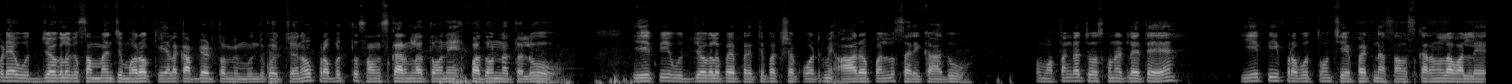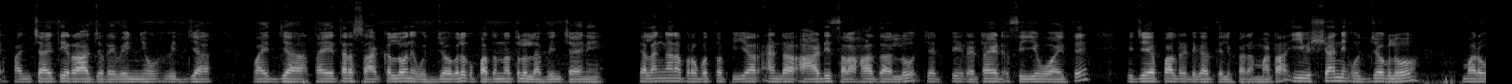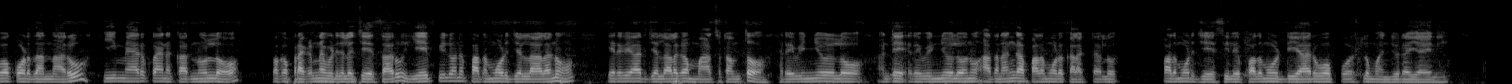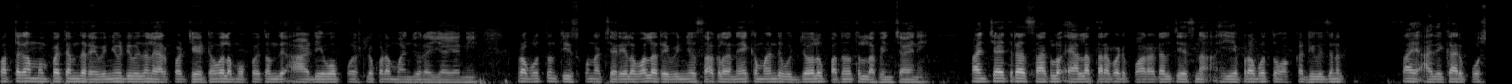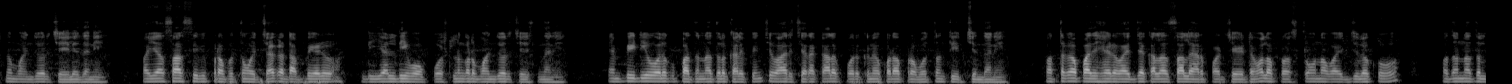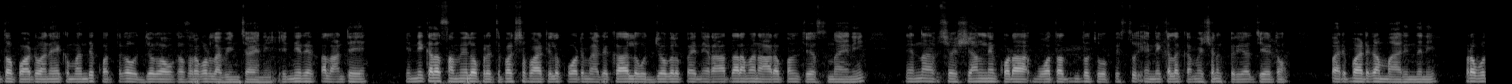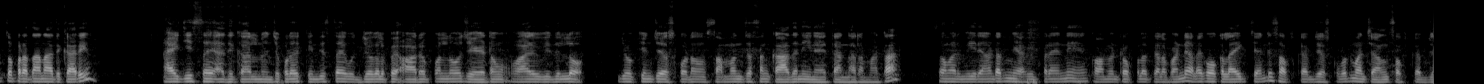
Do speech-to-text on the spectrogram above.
ఇప్పుడే ఉద్యోగులకు సంబంధించి మరో కీలక అప్డేట్తో మేము ముందుకు వచ్చాను. ప్రభుత్వ సంస్కరణలతోనే పదోన్నతలు. ఏపీ ఉద్యోగులపై ప్రతిపక్ష కూటమి ఆరోపణలు సరికాదు. సో మొత్తంగా చూసుకున్నట్లయితే ఏపీ ప్రభుత్వం చేపట్టిన సంస్కరణల వల్లే పంచాయతీరాజ్ రెవెన్యూ విద్య వైద్య తదితర శాఖల్లోని ఉద్యోగులకు పదోన్నతులు లభించాయని తెలంగాణ ప్రభుత్వ పిఆర్ అండ్ ఆర్డీ సలహాదారులు జడ్పీ రిటైర్డ్ సీఈఓ అయితే విజయపాల్ రెడ్డి గారు తెలిపారన్నమాట. ఈ విషయాన్ని ఉద్యోగులు మరవకూడదన్నారు. ఈ మేరకు ఆయన కర్నూలులో ఒక ప్రకటన విడుదల చేశారు. ఏపీలోని పదమూడు జిల్లాలను ఇరవై ఆరు జిల్లాలుగా మార్చడంతో రెవెన్యూలో అంటే రెవెన్యూలోను అదనంగా పదమూడు కలెక్టర్లు పదమూడు జేసీలు పదమూడు డిఆర్ఓ పోస్టులు మంజూరయ్యాయని. కొత్తగా ముప్పై తొమ్మిది రెవెన్యూ డివిజన్లు ఏర్పాటు చేయడం వల్ల ముప్పై తొమ్మిది ఆర్డీఓ పోస్టులు కూడా మంజూరయ్యాయని. ప్రభుత్వం తీసుకున్న చర్యల వల్ల రెవెన్యూ శాఖలో అనేక మంది ఉద్యోగులకు పదోన్నతులు లభించాయని. పంచాయతీరాజ్ శాఖలో ఏళ్ళ తరబడి పోరాటాలు చేసిన ఏ ప్రభుత్వం ఒక్క డివిజన్ స్థాయి అధికారి పోస్టును మంజూరు చేయలేదని వైఎస్ఆర్సీపీ ప్రభుత్వం వచ్చాక డెబ్బై ఏడు డిఎల్డిఓ పోస్టులను కూడా మంజూరు చేసిందని ఎంపీడీఓలకు పదోన్నతులు కల్పించి వారి చిరకాల కోరికను కూడా ప్రభుత్వం తీర్చిందని కొత్తగా పదిహేడు వైద్య కళాశాలలు ఏర్పాటు చేయడం వల్ల ప్రస్తుతం ఉన్న వైద్యులకు పదోన్నతులతో పాటు అనేక మంది కొత్తగా ఉద్యోగ అవకాశాలు కూడా లభించాయని ఎన్ని రకాల అంటే ఎన్నికల సమయంలో ప్రతిపక్ష పార్టీలు కూటమి అధికారులు ఉద్యోగులపై నిరాధారమైన ఆరోపణలు చేస్తున్నాయని నిన్న విషయాలని కూడా భూతత్వంతో చూపిస్తూ ఎన్నికల కమిషన్కు ఫిర్యాదు చేయడం పరిపాటిగా మారిందని ప్రభుత్వ ప్రధానాధికారి ఐజీ స్థాయి అధికారుల నుంచి కూడా కింది స్థాయి ఉద్యోగులపై ఆరోపణలు చేయడం వారి విధుల్లో జోక్యం చేసుకోవడం సమంజసం కాదని నేనైతే అన్నారన్నమాట. సో మరి మీరేమంటారు? మీ అభిప్రాయాన్ని కామెంట్ రూపంలో తెలపండి. అలాగే ఒక లైక్ చేయండి సబ్స్క్రైబ్ చేసుకోకపోతే మన ఛానల్ సబ్స్క్రైబ్ చేయండి.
